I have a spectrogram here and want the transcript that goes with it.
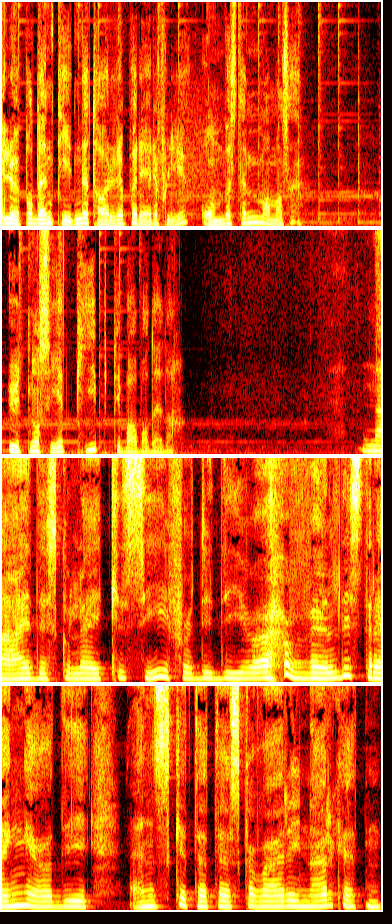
I løpet av den tiden det tar å reparere flyet, ombestemmer mamma seg. Uten å si et pip til Baba Deda. Nei, det skulle jeg ikke si, fordi de var veldig strenge, og de ønsket at jeg skal være i nærheten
